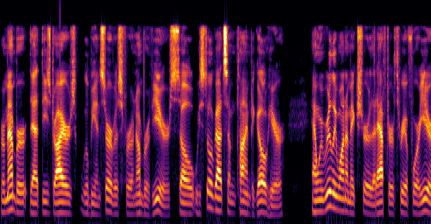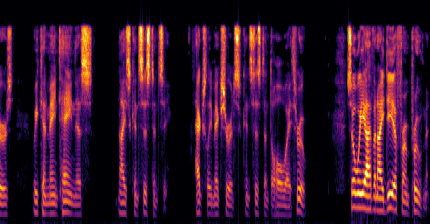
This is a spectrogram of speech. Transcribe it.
Remember that these dryers will be in service for a number of years, so we still got some time to go here. And we really want to make sure that after three or four years, we can maintain this nice consistency. Actually make sure it's consistent the whole way through. So we have an idea for improvement.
